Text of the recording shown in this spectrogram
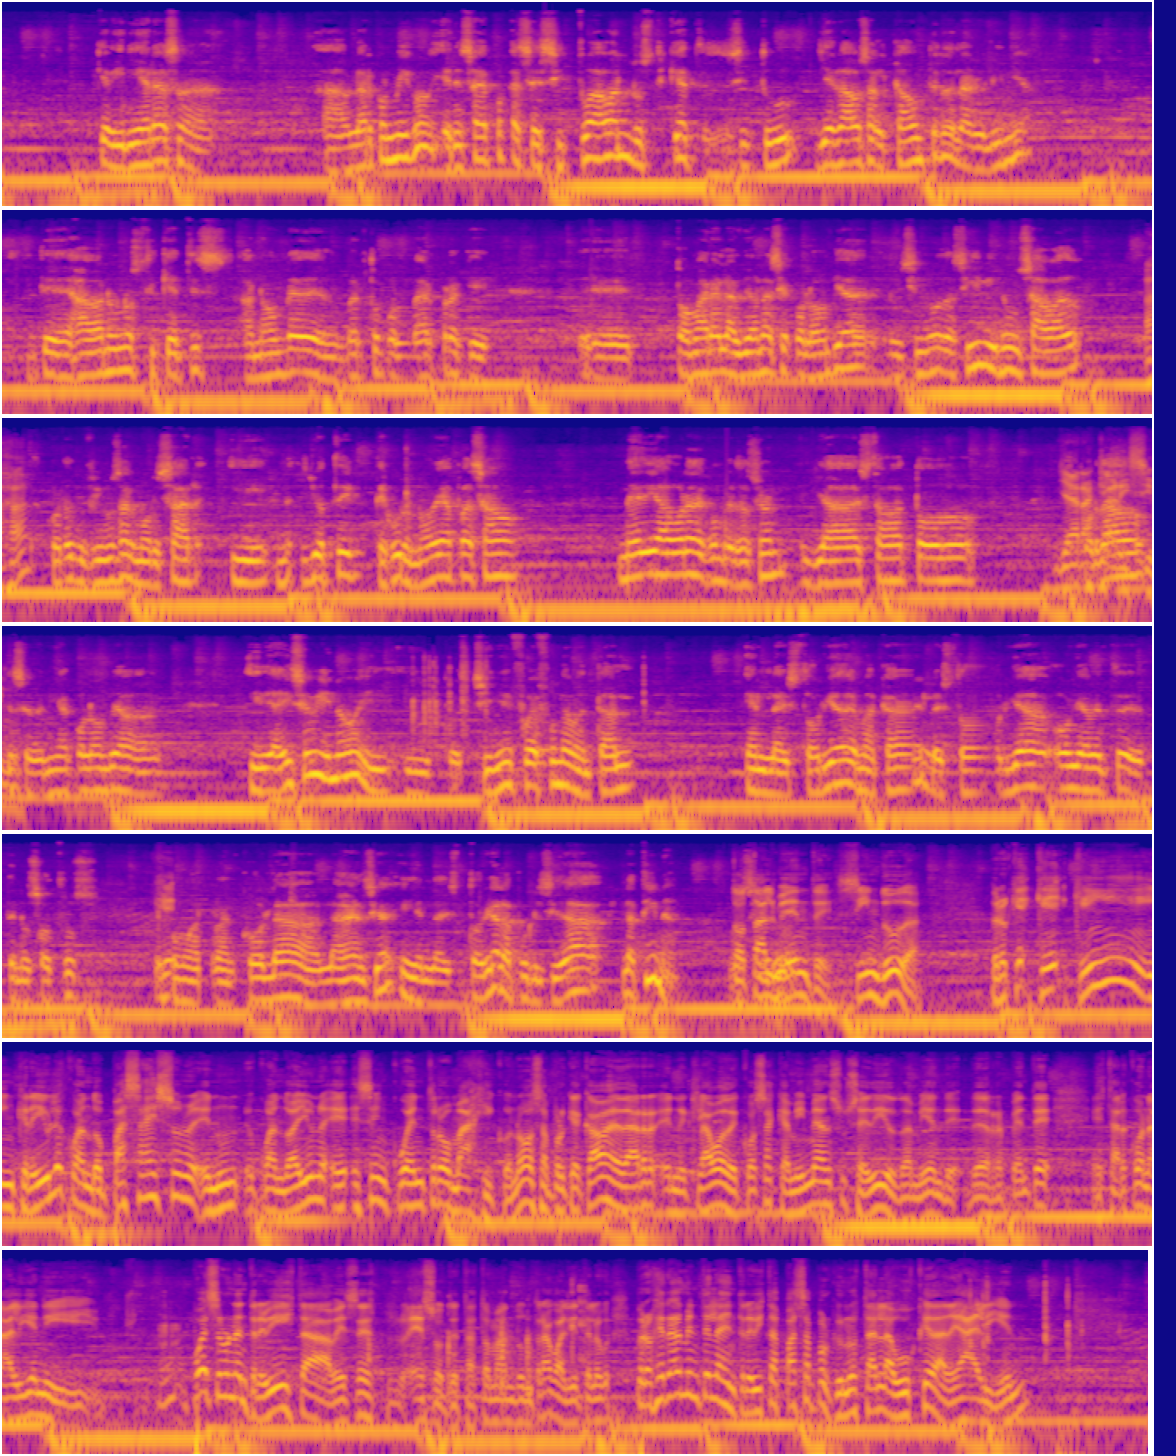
que vinieras a, a hablar conmigo y en esa época se situaban los tiquetes. Si tú llegabas al counter de la aerolínea, te dejaban unos tiquetes a nombre de Humberto Polvar para que eh, tomara el avión hacia Colombia. Lo hicimos así, vino un sábado. Ajá. Recuerdo que fuimos a almorzar y yo te, te juro, no había pasado media hora de conversación y ya estaba todo ya era clarísimo. que se venía a Colombia y de ahí se vino y, y pues Chini fue fundamental en la historia de Macán, en la historia obviamente de, nosotros, como arrancó la, agencia, y en la historia la publicidad latina. Totalmente, sin duda. Pero qué, qué, qué, increíble cuando pasa eso, en un, cuando hay un, e, ese encuentro mágico, ¿no? O sea, porque acabas de dar en el clavo de cosas que a mí me han sucedido también, de, de repente estar con alguien y Puede ser una entrevista, a veces eso, te estás tomando un trago, alguien te lo... Pero generalmente las entrevistas pasa porque uno está en la búsqueda de alguien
